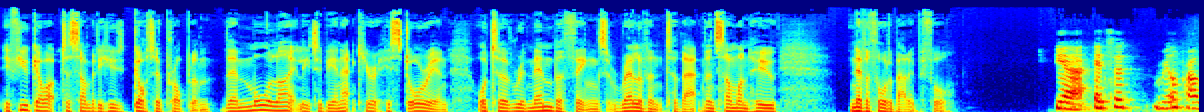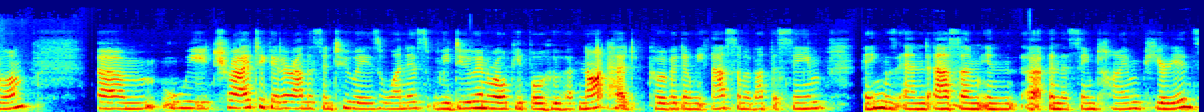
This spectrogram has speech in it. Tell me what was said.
If you go up to somebody who's got a problem, they're more likely to be an accurate historian or to remember things relevant to that than someone who never thought about it before. Yeah, it's a real problem. Um, we try to get around this in two ways. One is we do enroll people who have not had COVID, and we ask them about the same things and ask them in uh, in the same time periods,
